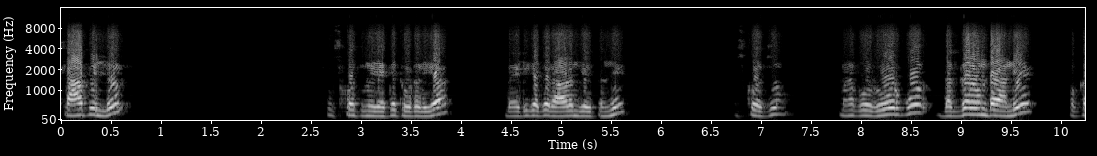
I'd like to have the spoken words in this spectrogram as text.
స్లాబ్ ఇల్లు. చూసుకోవచ్చు మీరైతే టోటల్గా బయటికి అయితే రావడం జరుగుతుంది. చూసుకోవచ్చు. మనకు రోడ్కు దగ్గర ఉంటుందండి. ఒక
